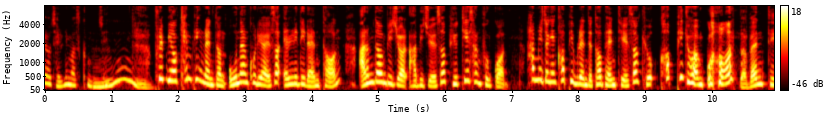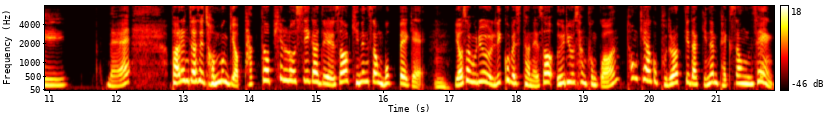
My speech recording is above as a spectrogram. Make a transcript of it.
헤어 젤리 마스크 뭐지? 프리미어 캠핑 랜턴 오난 코리아에서 LED 랜턴, 아름다운 비주얼 아비주에서 뷰티 상품권, 합리적인 커피 브랜드 더 벤티에서 교- 커피 교환권, The Venti. 네. 바른 자세 전문 기업 닥터 필로 시가드에서 기능성 목베개, 여성 의류 리코베스탄에서 의류 상품권, 통쾌하고 부드럽게 닦이는 백성생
